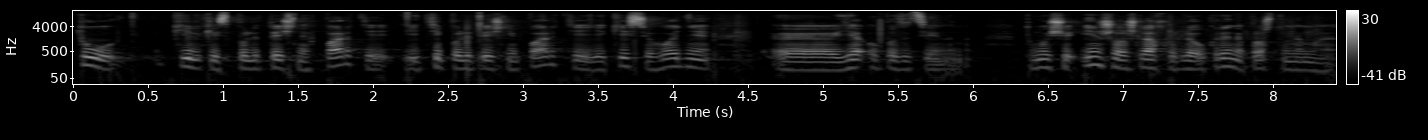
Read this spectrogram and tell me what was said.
ту кількість політичних партій і ті політичні партії, які сьогодні е, є опозиційними. Тому що іншого шляху для України просто немає.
